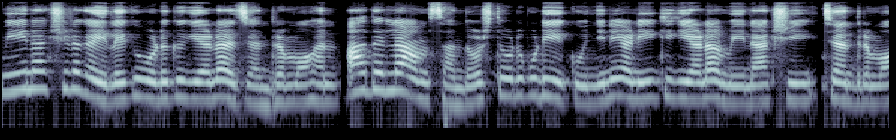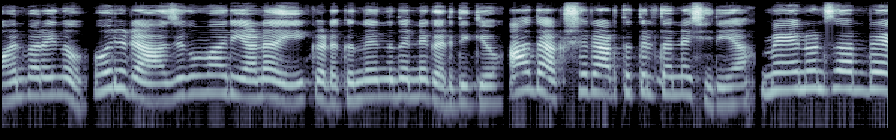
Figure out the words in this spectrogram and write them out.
മീനാക്ഷിയുടെ കയ്യിലേക്ക് കൊടുക്കുകയാണ് ചന്ദ്രമോഹൻ. അതെല്ലാം സന്തോഷത്തോടു കൂടി കുഞ്ഞിനെ അണിയിക്കുകയാണ് മീനാക്ഷി. ചന്ദ്രമോഹൻ പറയുന്നു ഒരു രാജകുമാരിയാണ് ഈ കിടക്കുന്നതെന്ന് തന്നെ കരുതിക്കോ. അത് അക്ഷരാർത്ഥത്തിൽ തന്നെ ശരിയാ. മേനോൻ സാറിന്റെ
